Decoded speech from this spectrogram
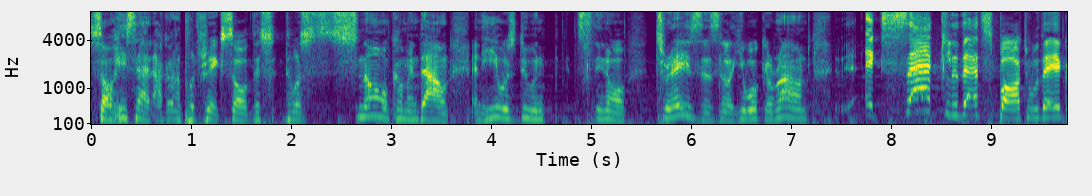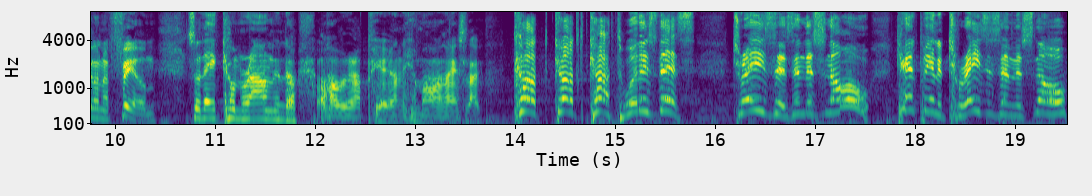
so he said, I'm gonna put tricks. So this, there was snow coming down, and he was doing, you know, traces. Like he walked around exactly that spot where they're gonna film. So they come around and, they oh, we're up here in the Himalayas. Like, cut, cut, cut. What is this? Traces in the snow. Can't be any traces in the snow.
